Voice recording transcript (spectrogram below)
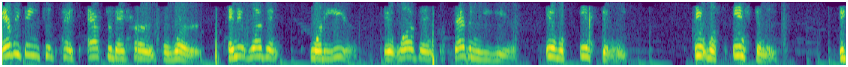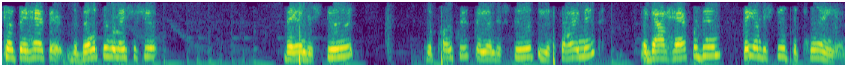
Everything took place after they heard the word. And it wasn't 40 years. It wasn't 70 years. It was instantly. It was instantly because they had their developed the relationship. They understood the purpose. They understood the assignment that God had for them. They understood the plan.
